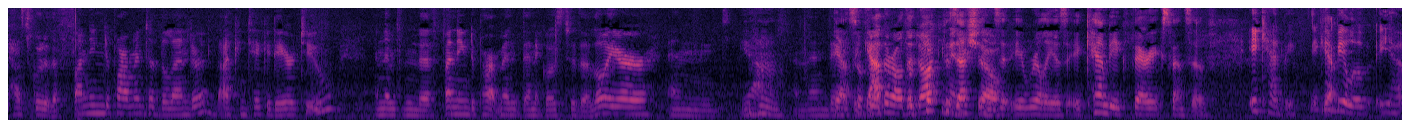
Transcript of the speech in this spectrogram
has to go to the funding department of the lender. That can take a day or two. And then from the funding department, then it goes to the lawyer, and yeah, Mhm. and then they yeah, have so to gather for, all the for quick documents. possessions, so- it, it really is. It can be very expensive. It can be. It can Yeah. be a little, yeah,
